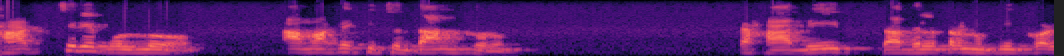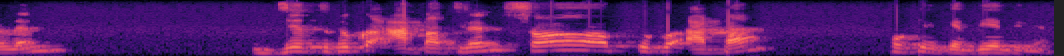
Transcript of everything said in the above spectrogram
হাত ছেড়ে বলল, আমাকে কিছু দান করুন। হাবিব রাদিলাতলানু কি করলেন। যেটুকু আটা ছিলেন, সবটুকু আটা ফকিরকে দিয়ে দিলেন।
